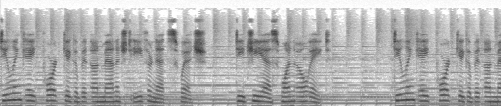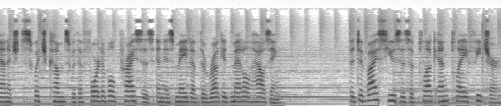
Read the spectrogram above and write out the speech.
D-Link 8 port gigabit unmanaged Ethernet switch, DGS 108. D-Link 8-port gigabit unmanaged switch comes with affordable prices and is made of the rugged metal housing. The device uses a plug-and-play feature.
